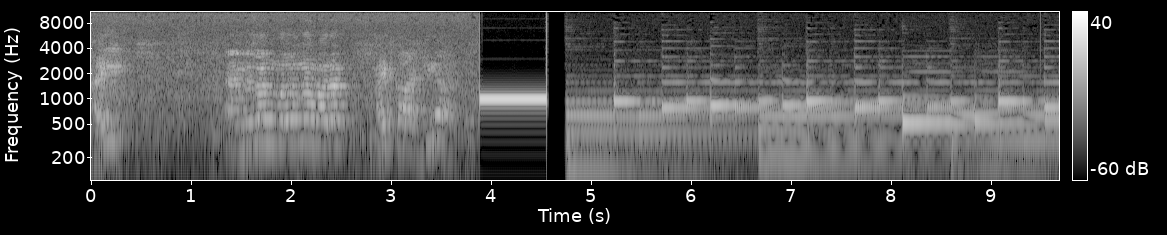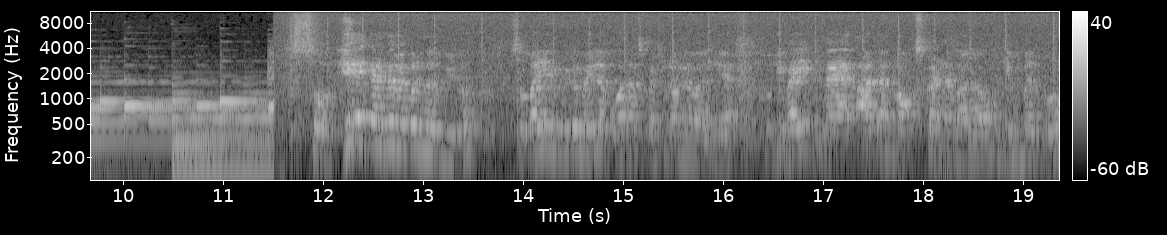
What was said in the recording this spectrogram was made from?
भाई अमेजोन वालों ने हमारा भाई काट दिया। सो हे कैसे वीडियो। सो भाई, ये वीडियो मेरे लिए बहुत स्पेशल होने वाली है, क्योंकि भाई, मैं आज अनबॉक्स करने वाला हूँ गिम्बल को।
